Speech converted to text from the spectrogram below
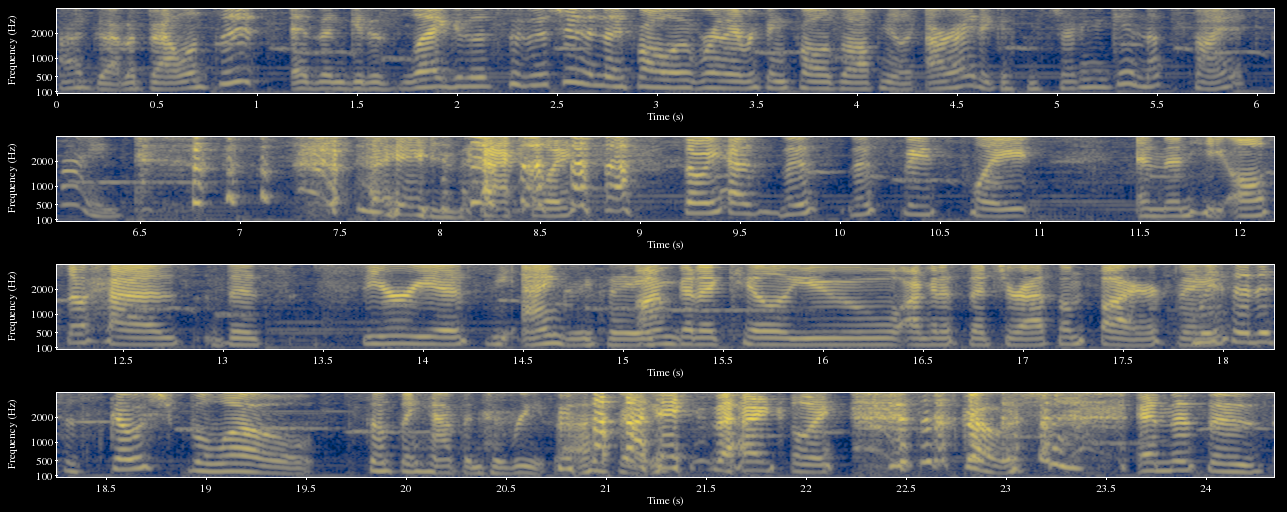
I've got to balance it and then get his leg in this position and they fall over and everything falls off and you're like, all right, I guess I'm starting again. That's fine. It's fine. exactly. so he has this this face plate, and then he also has this serious. The angry face. I'm gonna kill you. I'm gonna set your ass on fire face. We said it's a skosh below something happened to face. exactly. Just a skosh. And this is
